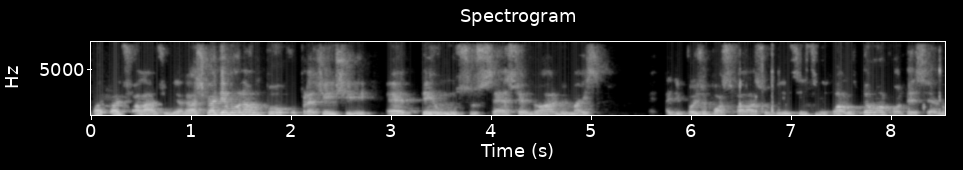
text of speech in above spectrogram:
Pode, pode falar, Juliana. Acho que vai demorar um pouco para a gente é, ter um sucesso enorme, mas depois eu posso falar sobre isso. Em São Paulo estão acontecendo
